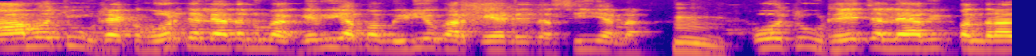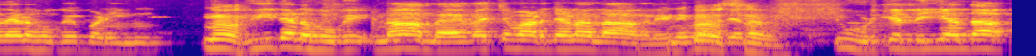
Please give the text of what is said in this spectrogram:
ਆਮ ਝੂਠ ਇੱਕ ਹੋਰ ਚੱਲਿਆ ਤੈਨੂੰ ਮੈਂ ਅੱਗੇ ਵੀ ਆਪਾਂ ਵੀਡੀਓ ਕਰਕੇ ਹਟੇ ਦੱਸੀ ਜਾਂਦਾ। ਹੂੰ। ਉਹ ਝੂਠ ਚੱਲਿਆ ਵੀ 15 ਦਿਨ ਹੋ ਗਏ ਬਣੀ ਨੂੰ ਨਾ। 20 ਦਿਨ ਹੋ ਗਏ ਨਾ ਮੈਂ ਵਿੱਚ ਵੜ ਜਾਣਾ ਨਾ ਅਗਲੇ ਨੇ ਵੜ। ਜਾਣਾ। ਝੂਠ ਚੱਲੀ ਜਾਂਦਾ।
